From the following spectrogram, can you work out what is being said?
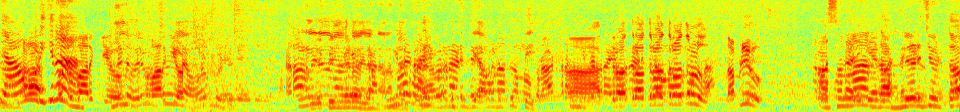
ഞാൻ ഓടിക്കണ ഡബ്ല്യു അടിച്ചു വിട്ടോ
